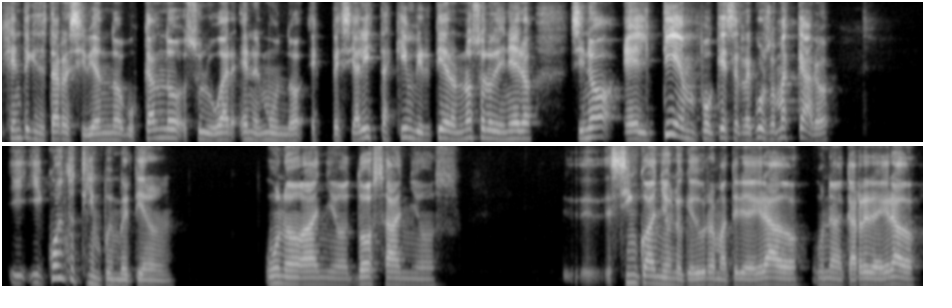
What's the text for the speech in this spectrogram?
gente que se está recibiendo, buscando su lugar en el mundo, especialistas que invirtieron no solo dinero, sino el tiempo, que es el recurso más caro. ¿Y, cuánto tiempo invirtieron? Uno año, dos años, eh, cinco años lo que dura materia de grado, una carrera de grado,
